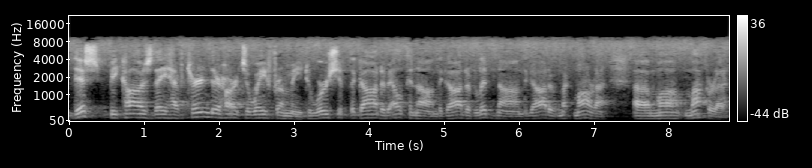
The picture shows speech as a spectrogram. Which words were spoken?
this because they have turned their hearts away from me to worship the God of Elkenah, the God of Libnah, the God of Mahmackrah, uh, Makara,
